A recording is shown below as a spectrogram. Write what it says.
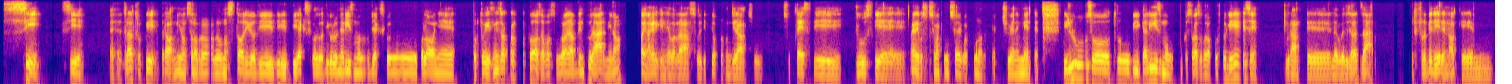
Sì, sì. Eh, tra l'altro qui però io non sono proprio uno storico di, di, di ex di colonialismo, di ex colonie portoghesi, ne so qualcosa, posso provare a avventurarmi, no? Poi magari chi ne vorrà sapere di più approfondirà su, su testi giusti e magari possiamo anche consigliare qualcuno perché ci viene in mente l'uso tropicalismo, in questo caso però portoghese, durante l'epoca di Salazar, per far vedere no, che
